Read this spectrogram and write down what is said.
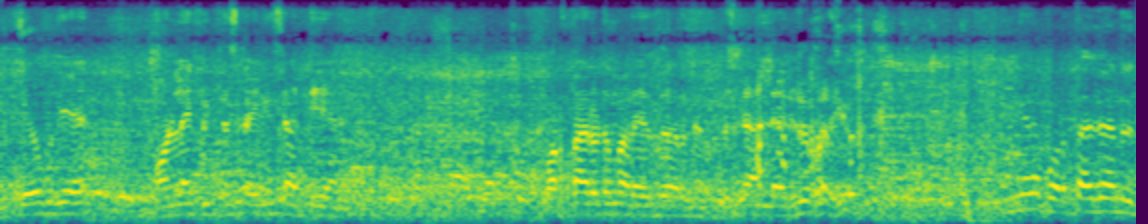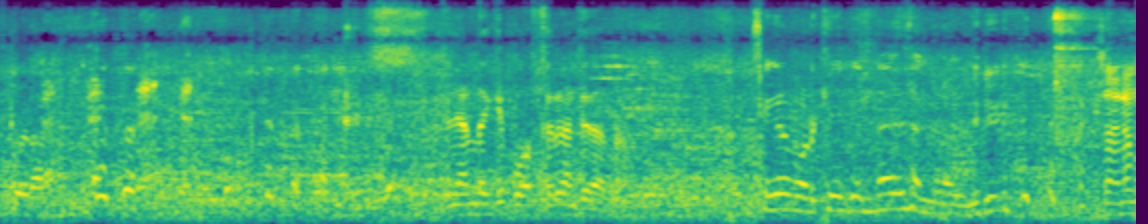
ഏറ്റവും പുതിയ ഓൺലൈൻ ഫിറ്റ്നസ് ട്രെയിനിങ് സ്റ്റാർട്ട് ചെയ്യാണ്. പുറത്താരോടും പറയരുത് പറഞ്ഞു. പക്ഷെ എല്ലാവരും പറയൂ. ഇങ്ങനെ പുറത്താക്കാൻ നിൽക്കൂടാ. ഞാൻ ഉണ്ടാക്കിയ പോസ്റ്റർ കാണിച്ചതാട്ടോ. ഇങ്ങനെ മുടക്കി എന്തായാലും സങ്കടമില്ല സാധനം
